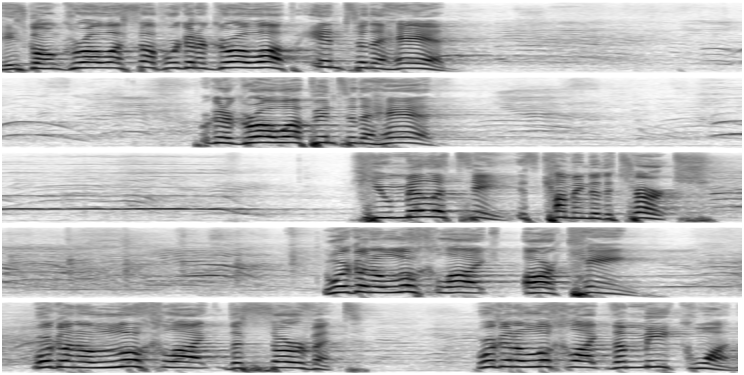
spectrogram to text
He's going to grow us up. We're going to grow up into the head. We're going to grow up into the head. Humility is coming to the church. We're going to look like our king. We're going to look like the servant. We're going to look like the meek one,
